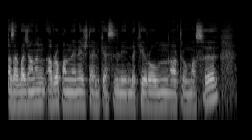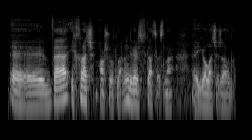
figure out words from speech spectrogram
Azərbaycanın Avropanın enerji təhlükəsizliyindəki rolunun artırılması və ixrac marşrutlarının diversifikasiyasına yol açacaqdır.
